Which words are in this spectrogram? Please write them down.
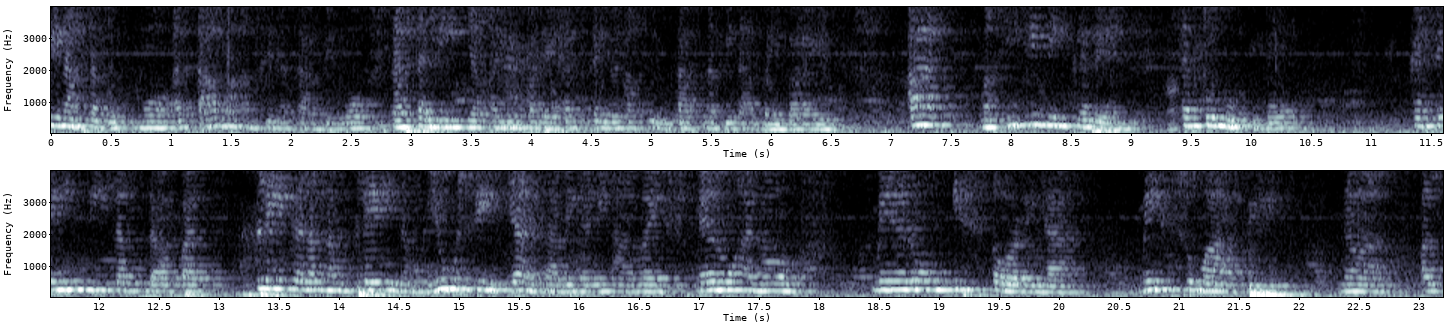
sinasagot mo at tama ang sinasabi mo. Nasa linya kayo, parehas kayo ng utak na binabaybay. At makikinig ka rin sa tunog mo. Kasi hindi lang dapat play ka lang ng play ng music. Yan, sabi nga ni Amay, merong ano, merong istorya, may swabe na pag,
